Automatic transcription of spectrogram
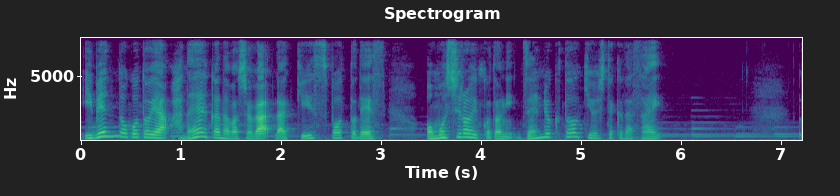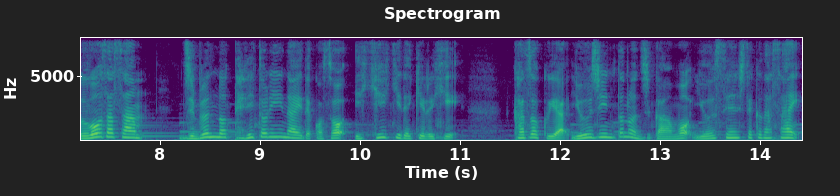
イベントごとや華やかな場所がラッキースポットです。面白いことに全力投球してください。魚座さん、自分のテリトリー内でこそ生き生きできる日、家族や友人との時間を優先してください。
